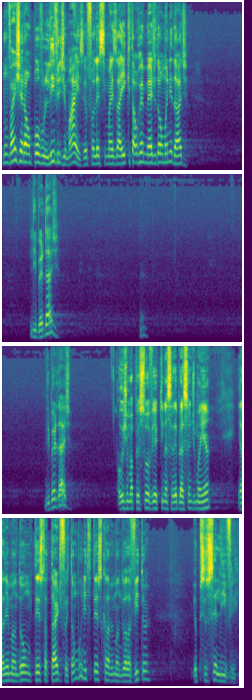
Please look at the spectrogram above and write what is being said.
não vai gerar um povo livre demais? Eu falei assim, mas aí que está o remédio da humanidade. Liberdade. Liberdade. Hoje uma pessoa veio aqui na celebração de manhã e ela me mandou um texto à tarde, foi tão bonito o texto que ela me mandou, ela, Vitor, eu preciso ser livre.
